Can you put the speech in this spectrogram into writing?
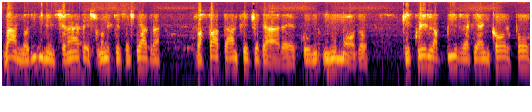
vanno ridimensionate e secondo me questa squadra va fatta anche giocare con- in un modo che quella birra che ha in corpo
